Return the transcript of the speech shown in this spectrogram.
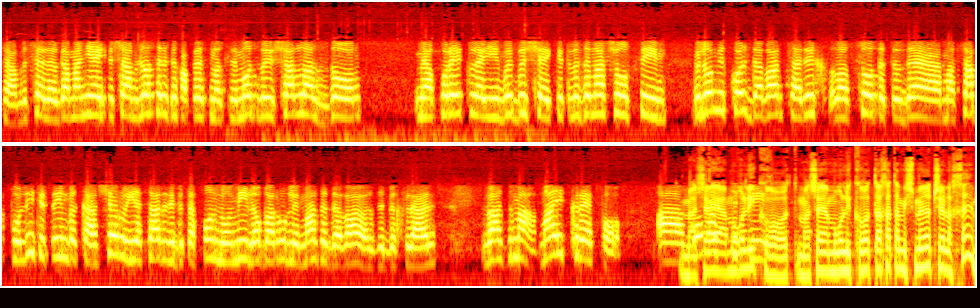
שם, בסדר, גם אני הייתי שם, לא צריך לחפש מצלמות ואפשר לעזור מאחורי קלעים ובשקט, וזה מה שעושים. ולא מכל דבר צריך לעשות, אתה יודע, מסע פוליטי, אם וכאשר הוא יהיה שר לביטחון לאומי, לא ברור לי מה זה הדבר הזה בכלל. ואז מה? מה יקרה פה? מה שהיה אמור לקרות, מה שהיה אמור לקרות תחת המשמרת שלכם.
